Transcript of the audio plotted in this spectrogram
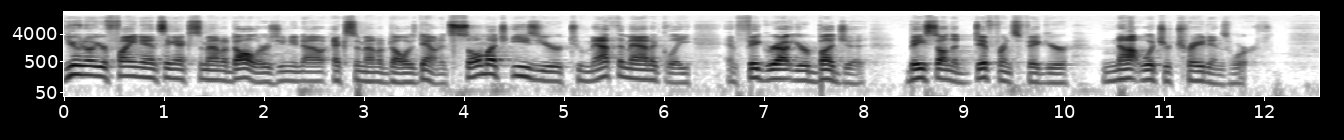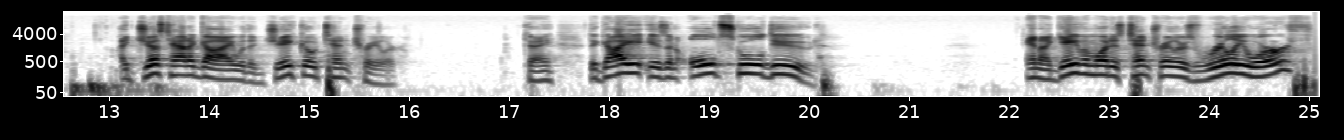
you know you're financing X amount of dollars, you need now X amount of dollars down. It's so much easier to mathematically and figure out your budget based on the difference figure, not what your trade in's worth. I just had a guy with a Jayco tent trailer. Okay. The guy is an old school dude. And I gave him what his tent trailer is really worth.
